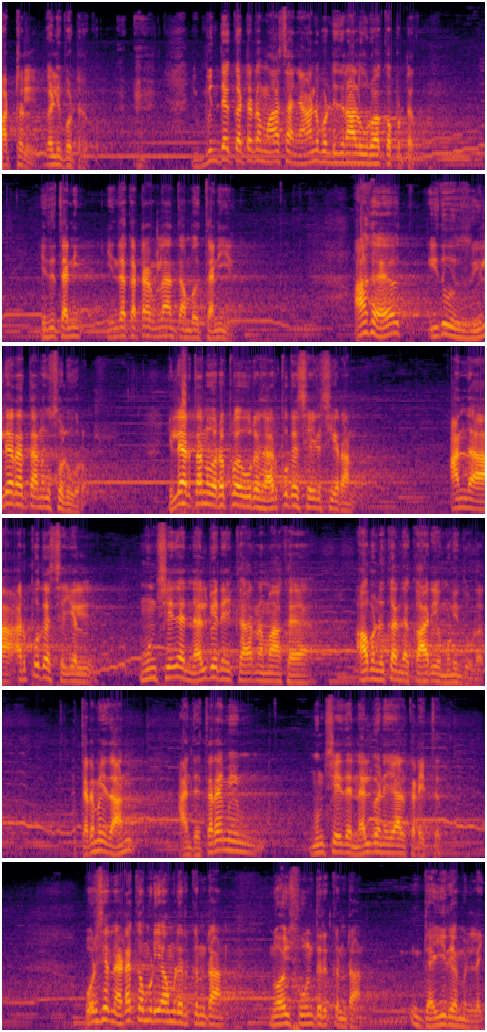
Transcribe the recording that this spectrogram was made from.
ஆற்றல் வெளிப்பட்டிருக்கும். இந்த கட்டடம் ஆசா ஞான பண்டிதனால் உருவாக்கப்பட்டது. இது தனி இந்த கட்டடங்கள்லாம் தம்பது தனி ஆக இது இல்லறத்தானுக்கு சொல்லுகிறோம். இல்லறத்தான் ஒரு ஒரு அற்புத செயல் செய்கிறான். அந்த அற்புத செயல் முன் செய்த நல்வினை காரணமாக அவனுக்கு அந்த காரியம் முடிந்துள்ளது. திறமைதான் அந்த திறமை முன் செய்த நல்வினையால் கிடைத்தது. ஒரு சிலர் நடக்க முடியாமல் இருக்கின்றான் நோய் சூழ்ந்திருக்கின்றான். தைரியம் இல்லை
